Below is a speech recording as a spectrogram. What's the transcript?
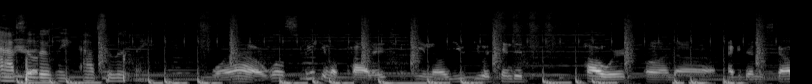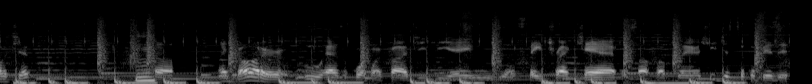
Absolutely, absolutely. Wow. Well, speaking of college, you know, you you attended Howard on uh, academic scholarship. Mm-hmm. Uh, my daughter, who has a 4.5 GPA, who's a state track champ, a softball player, she just took a visit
